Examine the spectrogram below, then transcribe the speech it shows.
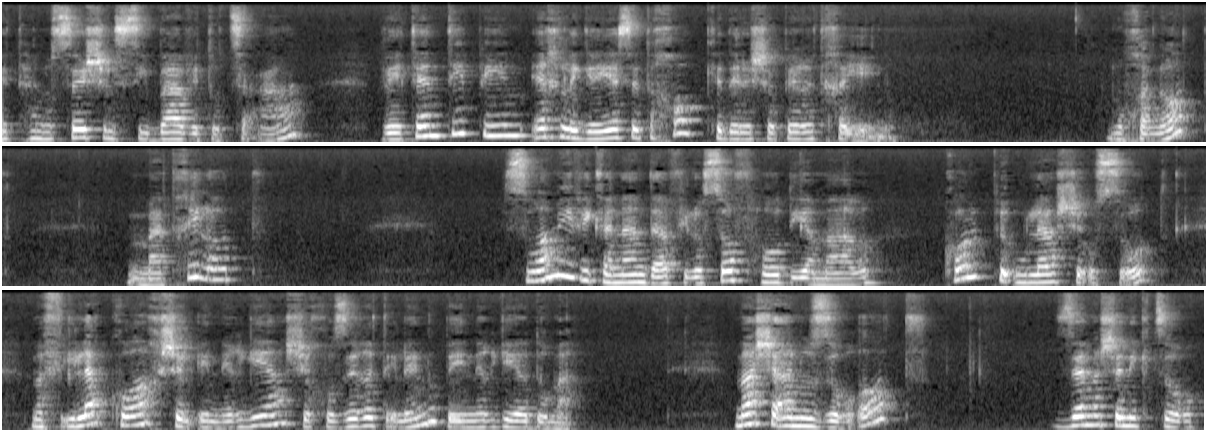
את הנושא של סיבה ותוצאה, ואתן טיפים איך לגייס את החוק כדי לשפר את חיינו. מוכנות? מתחילות. סוואמי ויקננדה, פילוסוף הודי, אמר, כל פעולה שעושות מפעילה כוח של אנרגיה שחוזרת אלינו באנרגיה דומה. מה שאנו זורעות, זה מה שנקצור.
